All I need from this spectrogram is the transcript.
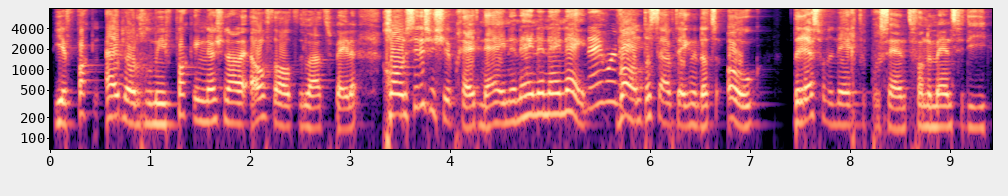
die je fucking uitnodigt om je fucking nationale elftal te laten spelen. gewoon citizenship geeft. Nee, nee, nee, nee, nee. Want dat zou betekenen dat ze ook. de rest van de 90% van de mensen die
